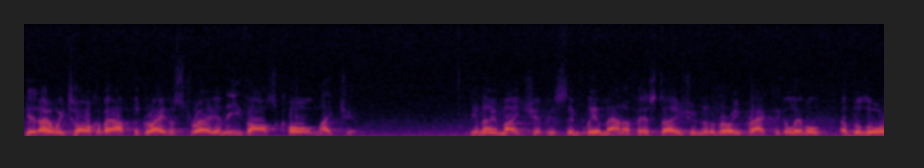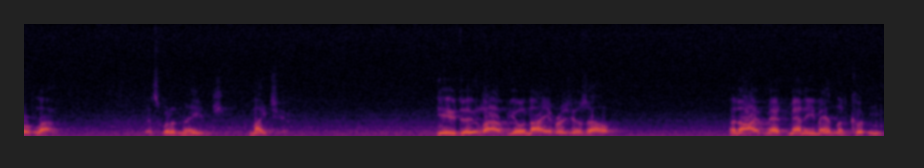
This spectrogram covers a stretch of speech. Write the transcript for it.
You know, we talk about the great Australian ethos called mateship. You know, mateship is simply a manifestation at a very practical level of the law of love. That's what it means, mateship. You do love your neighbour as yourself. And I've met many men that couldn't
